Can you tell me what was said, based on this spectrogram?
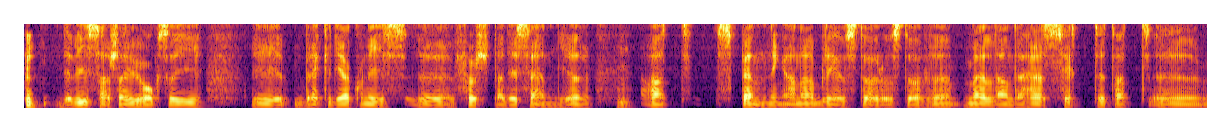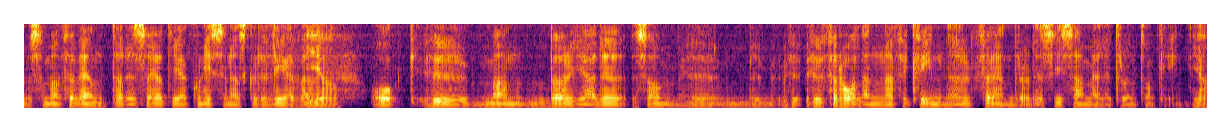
det visar sig ju också i, i Bräcke diakonis eh, första decennier mm. att spänningarna blev större och större mellan det här sättet att, eh, som man förväntade sig att diakonisserna skulle leva ja. Och hur man började som, eh, hur förhållandena för kvinnor förändrades i samhället runt omkring. Ja.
